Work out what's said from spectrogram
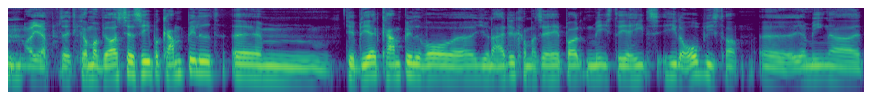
og ja, det kommer vi også til at se på kampbilledet. Øhm, det bliver et kampbillede, hvor øh, United kommer til at have bolden mest. Det er jeg helt, helt overbevist om. Øh, jeg mener, at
